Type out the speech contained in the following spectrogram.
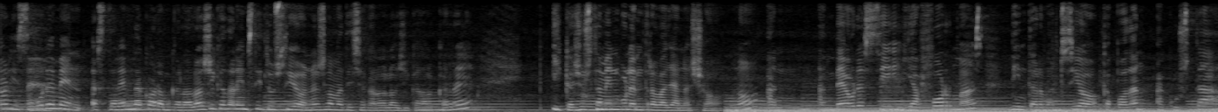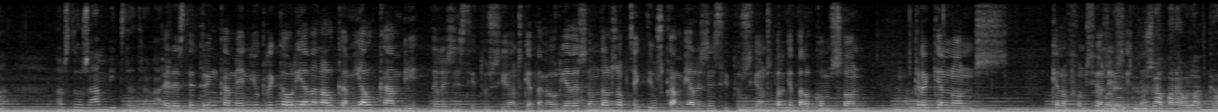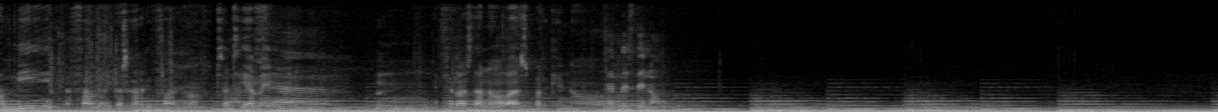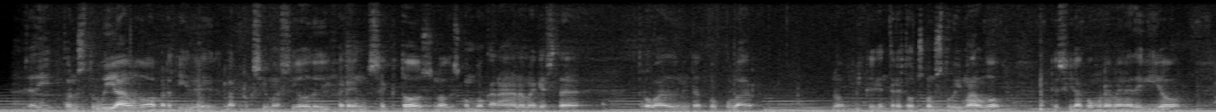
priori segurament estarem d'acord amb que la lògica de la institució no és la mateixa que la lògica del carrer i que justament volem treballar en això, no? en, en veure si hi ha formes d'intervenció que poden acostar els dos àmbits de treball. Per este trencament jo crec que hauria d'anar al camí al canvi de les institucions, que també hauria de ser un dels objectius canviar les institucions perquè tal com són crec que no ens que no funciona Bueno, inclús la paraula canvi fa una mica esgarrifar, no? Senzillament mm, fer-les de noves, perquè no... Fer-les de nou. És a dir, construir algo a partir de l'aproximació de diferents sectors no? que es convocaran amb aquesta trobada d'unitat popular no? i que entre tots construïm algo que serà com una mena de guió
